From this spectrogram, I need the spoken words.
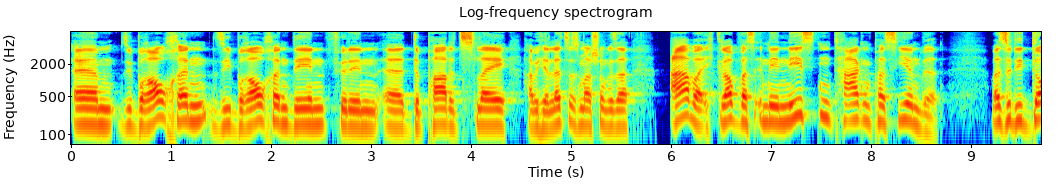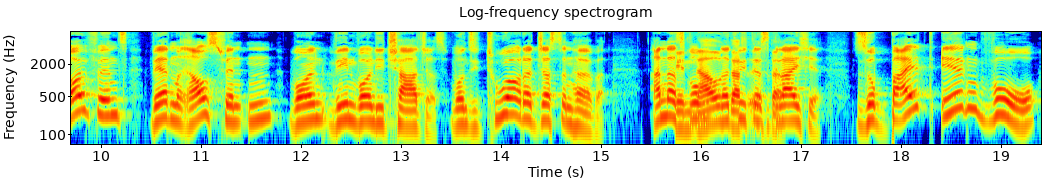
Ähm, sie brauchen, sie brauchen den für den äh, Departed Slay, habe ich ja letztes Mal schon gesagt. Aber ich glaube, was in den nächsten Tagen passieren wird, Weißt du, die Dolphins werden rausfinden wollen, wen wollen die Chargers? Wollen sie Tour oder Justin Herbert? Andersrum Genau natürlich das, das. Gleiche. Sobald irgendwo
